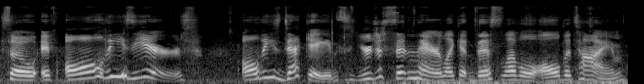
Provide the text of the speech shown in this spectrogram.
So if all these years, all these decades, you're just sitting there like at this level all the time,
